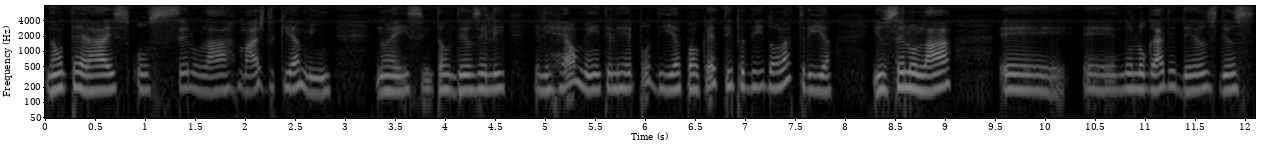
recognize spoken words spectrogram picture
Não terás o celular mais do que a mim. Não é isso? Então Deus ele ele realmente ele repudia qualquer tipo de idolatria. E o celular é, é, no lugar de Deus, Deus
